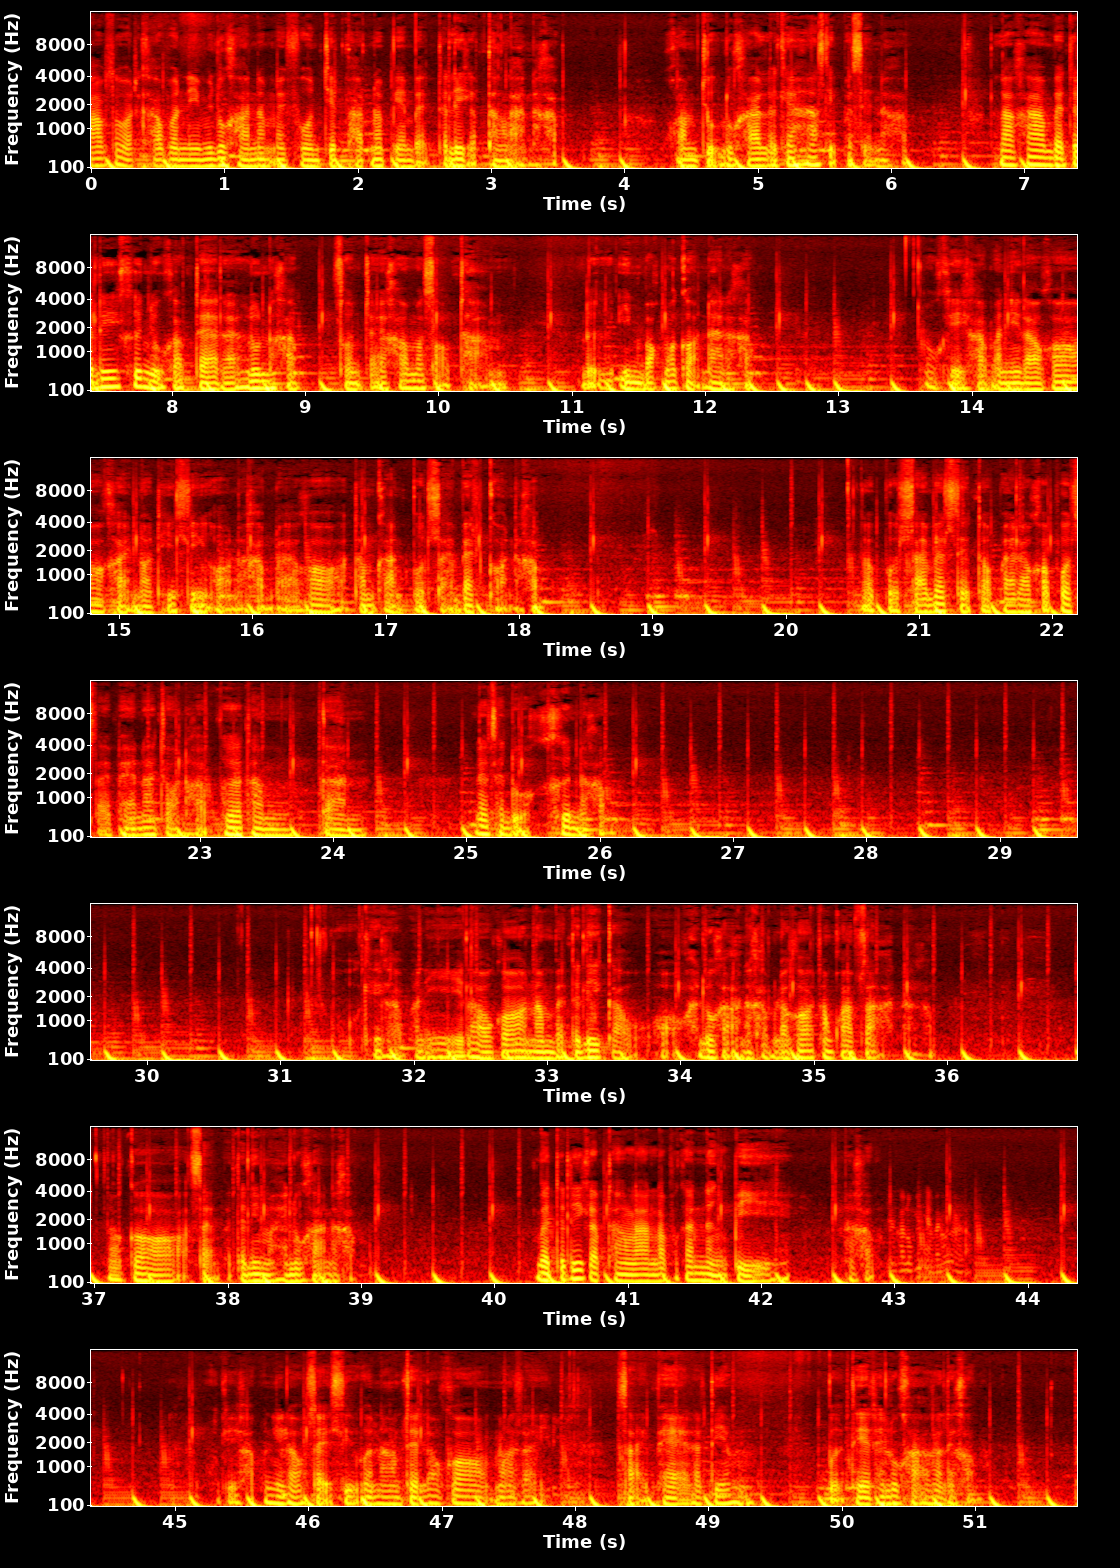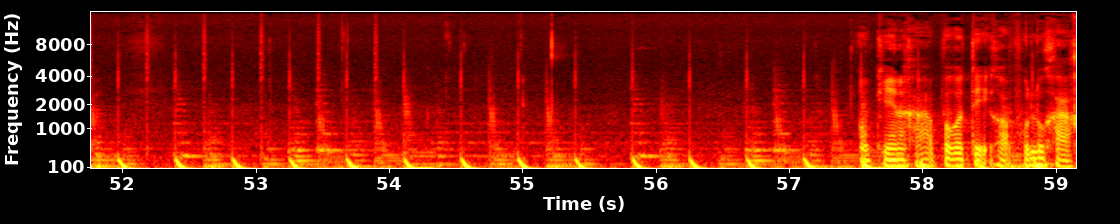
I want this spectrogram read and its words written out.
ครับสวัสดีครับ วันนี้มีลูกค้านำ iPhone 7 Plus มาเปลี่ยนแบตเตอรี่กับทางร้านนะครับ ความจุลูกค้าเหลือแค่ 50%นะครับ ราคาแบตเตอรี่ขึ้นอยู่กับแต่ละรุ่นนะครับ สนใจเข้ามาสอบถาม หรืออินบ็อกซ์มาก่อนได้นะครับ โอเคครับ อันนี้เราก็ไขน็อตที่ซิงออกนะครับ แล้วก็ทำการปลดสายแบตก่อนนะครับ เราปลดสายแบตเสร็จต่อไปเราก็ปลดสายแพรหน้าจอนะครับ เพื่อทำการได้สะดวกขึ้นนะครับ เคครับ อันนี้เราก็นำแบตเตอรี่เก่าออกให้ลูกค้านะครับ แล้วก็ทำความสะอาดนะครับ แล้วก็ใส่แบตเตอรี่ใหม่ให้ลูกค้านะครับ แบตเตอรี่กับทางร้านรับประกัน 1 ปีนะครับโอเคครับอันนี้เราใส่ซิลกับน้ำเสร็จแล้วก็มาใส่สายแพรแล้วเตรียมเปิดเทสให้ลูกค้ากันเลยครับโอเคนะครับ ปกติขอบคุณลูกค้าครับ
